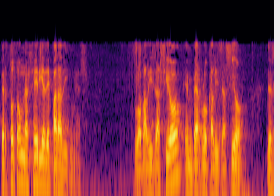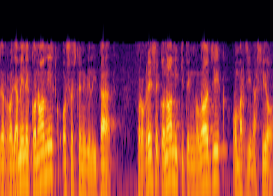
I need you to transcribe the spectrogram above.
per tota una sèrie de paradigmes. Globalització envers localització, desenvolupament econòmic o sostenibilitat, progrés econòmic i tecnològic o marginació,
